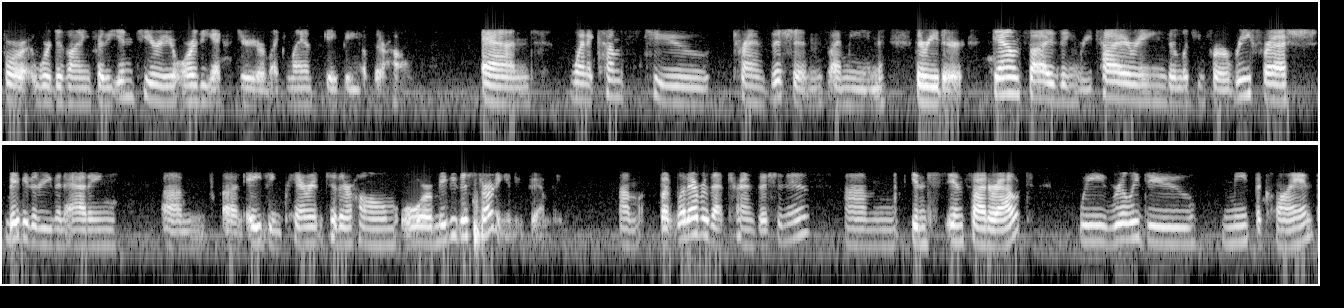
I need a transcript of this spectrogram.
for, we're designing for the interior or the exterior, like landscaping of their home. And when it comes to transitions, I mean, they're either downsizing, retiring, they're looking for a refresh, maybe they're even adding um, an aging parent to their home, or maybe they're starting a new family. Um, but whatever that transition is, um, in, inside or out, we really do meet the client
